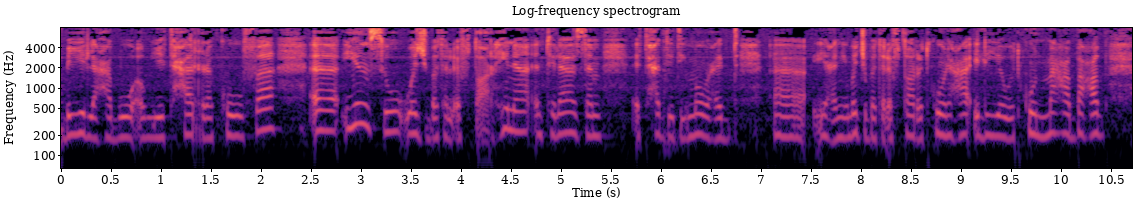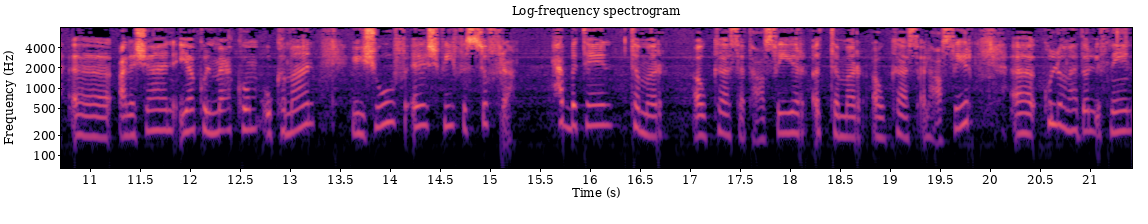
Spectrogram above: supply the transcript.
بيلعبوا أو يتحركوا فينسوا وجبة الإفطار. هنا أنت لازم تحددي موعد آه، يعني وجبة الإفطار تكون عائلية وتكون مع بعض آه، علشان ياكل معكم وكمان يشوف إيش في في السفرة. حبتين تمر أو كاسة عصير التمر أو كاس العصير. آه كلهم هذول الاثنين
